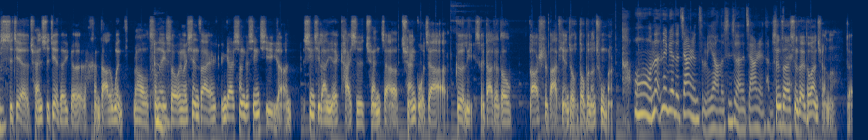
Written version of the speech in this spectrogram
世界、嗯、全世界的一个很大的问题。然后从那个时候，因为现在应该上个星期啊、呃，新西兰也开始全家全国家隔离，所以大家都。二十八天就都不能出门哦。那那边的家人怎么样呢？新西兰的家人他们现在现在都安全了，对。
